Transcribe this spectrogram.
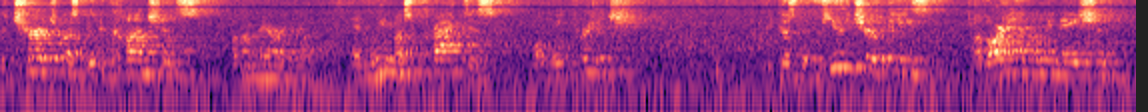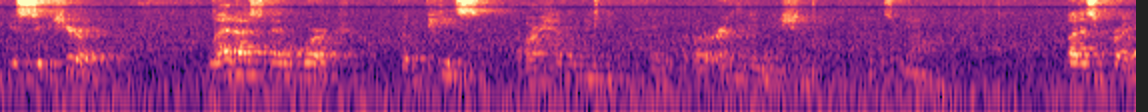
The church must be the conscience of America, and we must practice what we preach. Because the future peace of our heavenly nation is secure. Let us then work for the peace of our heavenly, and of our earthly nation as well. Let us pray.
